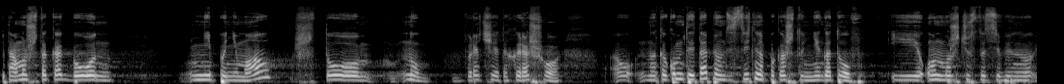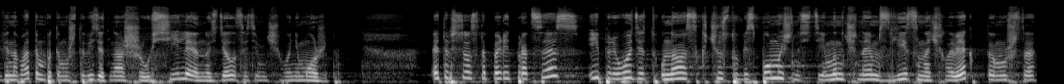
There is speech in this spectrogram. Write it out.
потому что как бы он не понимал, что ну, врачи это хорошо, а на каком-то этапе он действительно пока что не готов. И он может чувствовать себя виноватым, потому что видит наши усилия, но сделать с этим ничего не может. Это все стопорит процесс и приводит у нас к чувству беспомощности, и мы начинаем злиться на человека, потому что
